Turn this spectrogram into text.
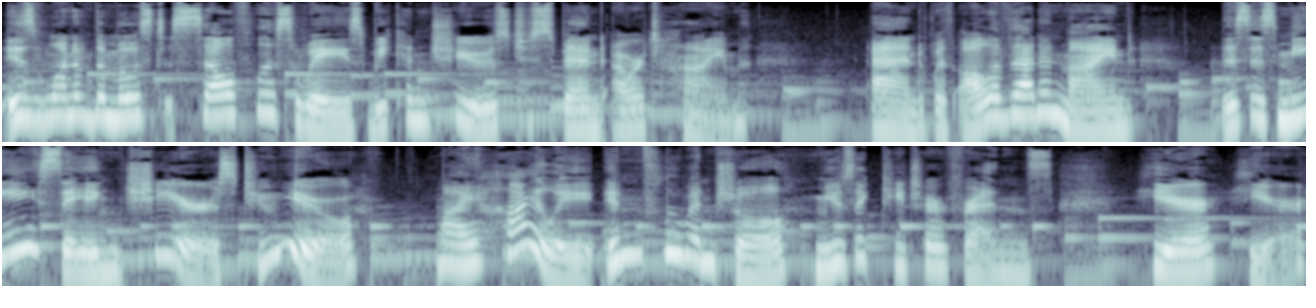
is one of the most selfless ways we can choose to spend our time. And with all of that in mind, this is me saying cheers to you, my highly influential music teacher friends. Hear, hear.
